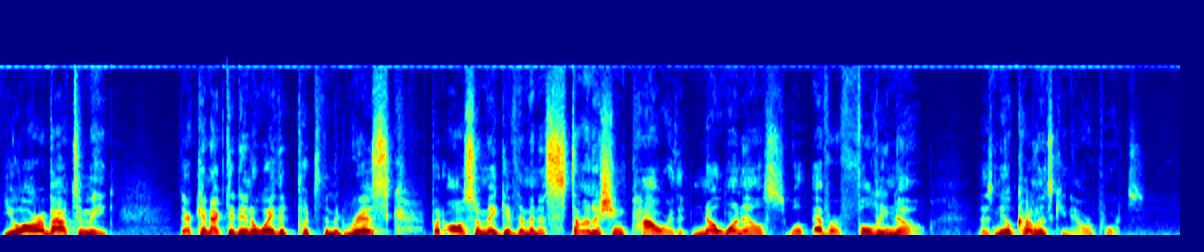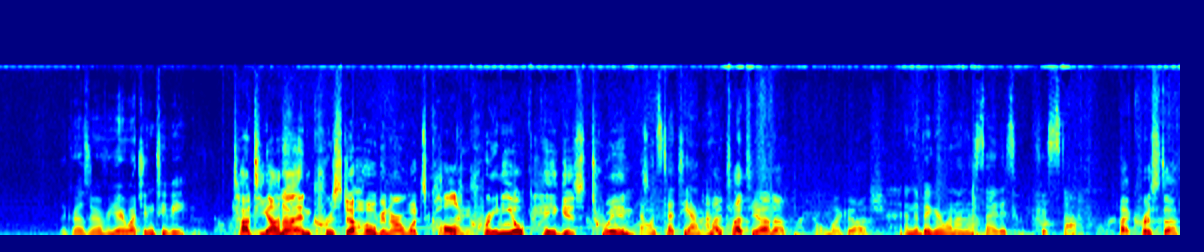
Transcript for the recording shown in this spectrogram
you are about to meet, they're connected in a way that puts them at risk, but also may give them an astonishing power that no one else will ever fully know, as Neal Karlinsky now reports. The girls are over here watching TV. Tatiana and Krista Hogan are what's called Hi. craniopagus twins. That one's Tatiana. Hi, Tatiana. Oh my gosh. And the bigger one on this side is Krista. Hi, Krista.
